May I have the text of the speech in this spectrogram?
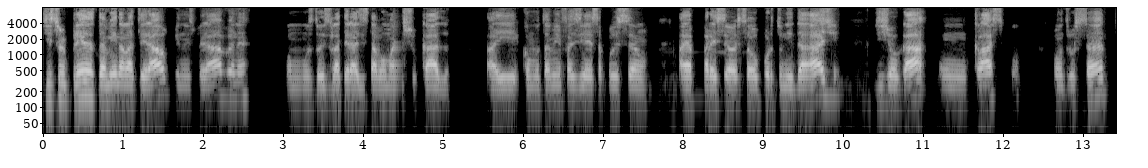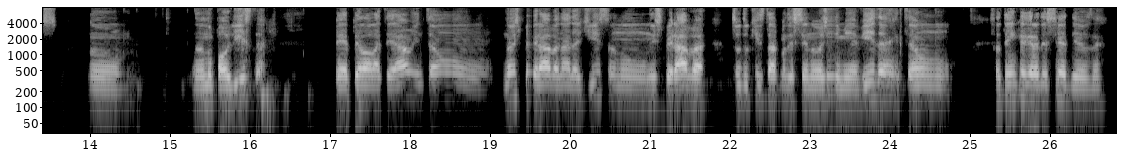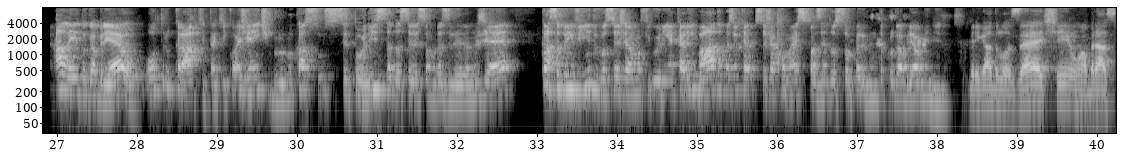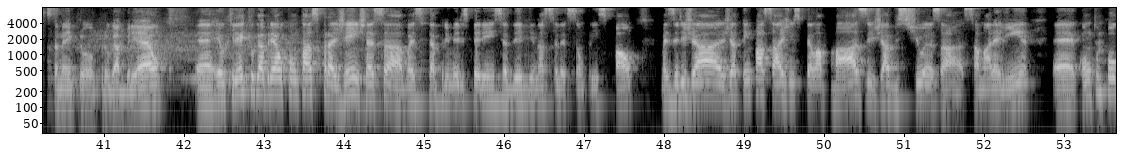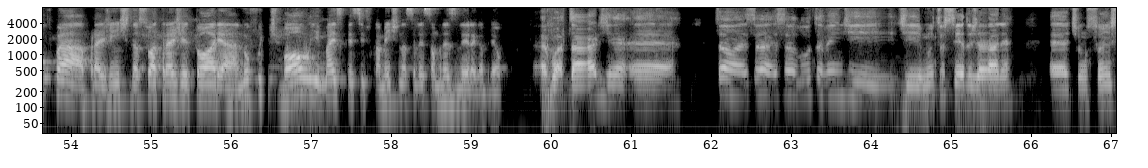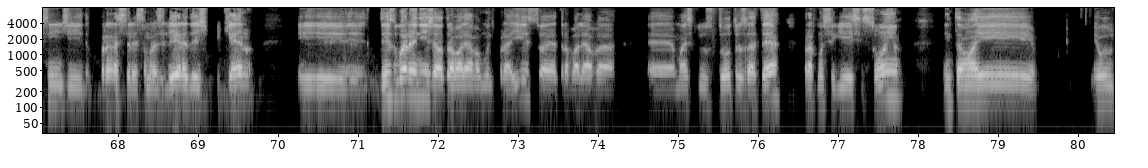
de surpresa também na lateral, que não esperava, né? Como os dois laterais estavam machucados, aí como também fazia essa posição, aí apareceu essa oportunidade de jogar um clássico contra o Santos no, no, no Paulista é, pela lateral, então não esperava nada disso, não, não esperava tudo que está acontecendo hoje em minha vida, então só tenho que agradecer a Deus, né? Além do Gabriel, outro craque está aqui com a gente, Bruno Cassus, setorista da seleção brasileira no GE. Caça, bem-vindo. Você já é uma figurinha carimbada, mas eu quero que você já comece fazendo a sua pergunta para o Gabriel Menino. Obrigado, Losetti. Um abraço também para o Gabriel. É, eu queria que o Gabriel contasse para a gente, essa vai ser a primeira experiência dele na seleção principal, mas ele já, já tem passagens pela base, já vestiu essa, essa amarelinha. É, conta um pouco para a gente da sua trajetória no futebol e mais especificamente na seleção brasileira, Gabriel. É, boa tarde, né? É, então, essa, essa luta vem de, de muito cedo já, né? É, tinha um sonho, sim, de para a seleção brasileira desde pequeno. E desde o Guarani já eu trabalhava muito para isso, é, trabalhava é, mais que os outros até, para conseguir esse sonho. Então, aí eu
